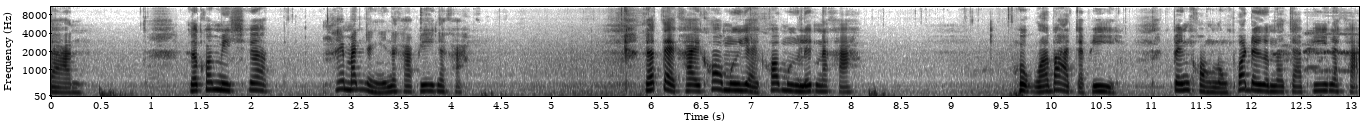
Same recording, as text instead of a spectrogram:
จาน แล้วก็มีเชือกให้มัดอย่างนี้นะคะ พี่นะคะ แล้วแต่ใครข้อมือใหญ่ข้อมือเล็กนะคะหกร้อยบาทจ้ะพี่ เป็นของหลวงพ่อเดิมนะจ๊ะพี่นะคะ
